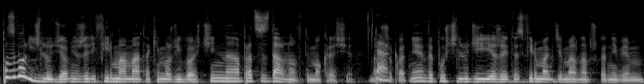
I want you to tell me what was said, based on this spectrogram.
pozwolić ludziom, jeżeli firma ma takie możliwości, na pracę zdalną w tym okresie. Na Tak. przykład, nie? Wypuścić ludzi, jeżeli to jest firma, gdzie masz na przykład, nie wiem,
